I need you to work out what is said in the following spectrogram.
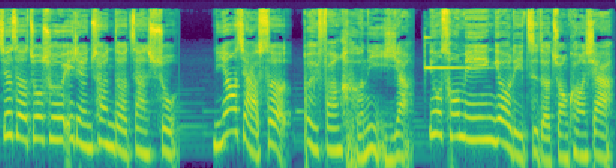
接着做出一连串的战术。你要假设对方和你一样。又聪明又理智的状况下，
